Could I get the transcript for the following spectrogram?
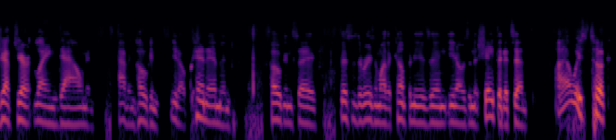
Jeff Jarrett laying down and having Hogan you know pin him and Hogan say this is the reason why the company is in you know is in the shape that it's in. I always took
